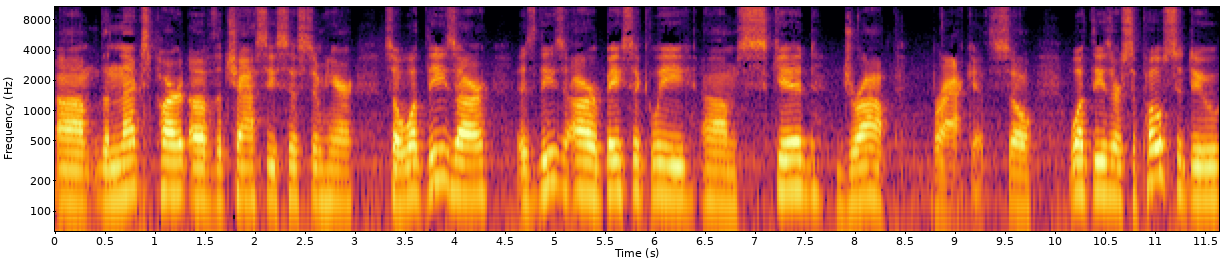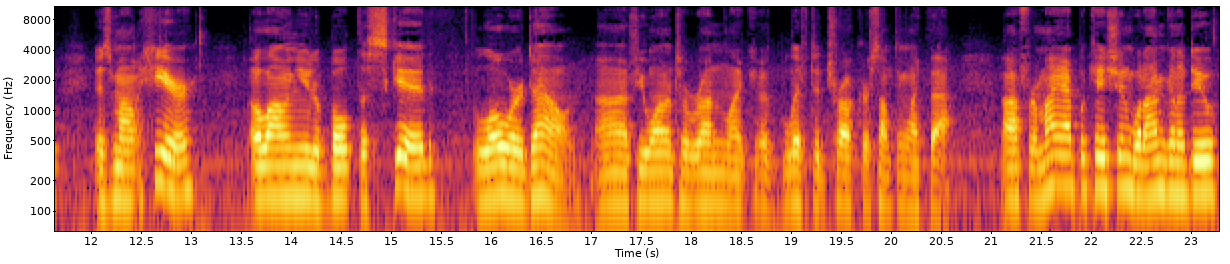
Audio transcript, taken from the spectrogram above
Um, the next part of the chassis system here, so what these are, is these are basically um, skid drop brackets. So what these are supposed to do is mount here, allowing you to bolt the skid lower down uh, if you wanted to run like a lifted truck or something like that. Uh, for my application, what I'm going to do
